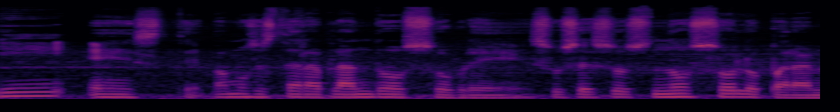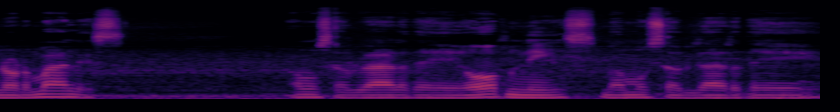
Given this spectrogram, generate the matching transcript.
y este vamos a estar hablando sobre sucesos no solo paranormales Vamos a hablar de ovnis, vamos a hablar de,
